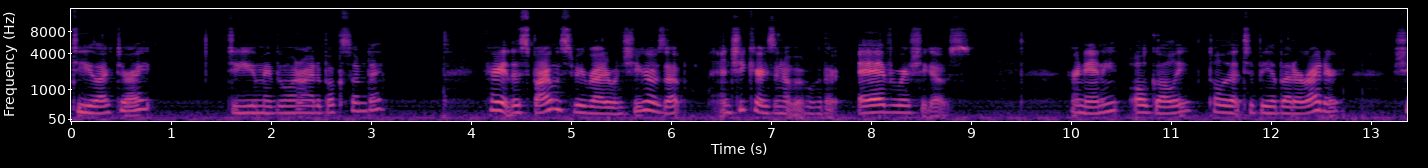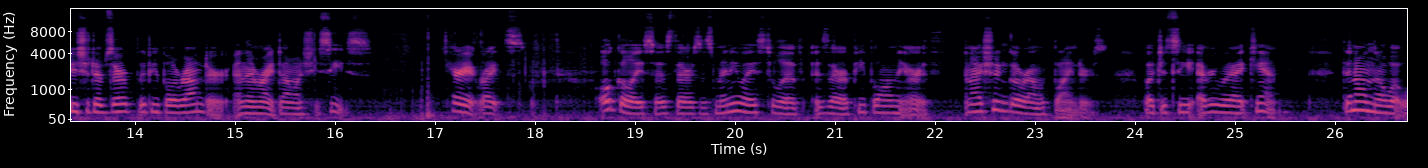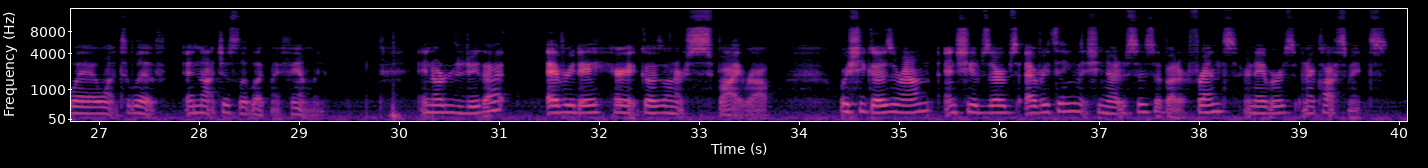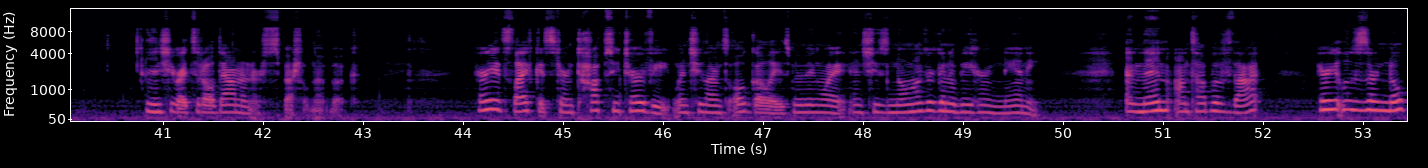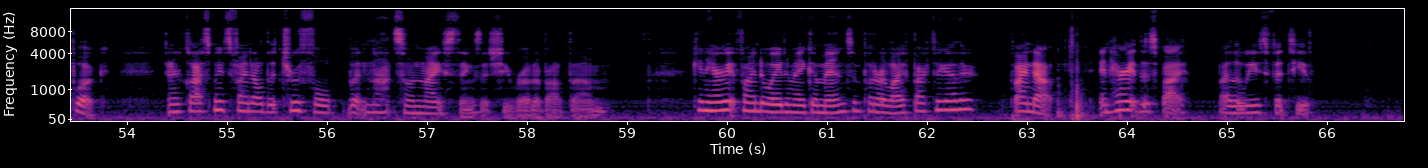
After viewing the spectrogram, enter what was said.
Do you like to write? Do you maybe want to write a book someday? Harriet the Spy wants to be a writer when she grows up, and she carries a notebook with her everywhere she goes. Her nanny, Ole Golly, told her that to be a better writer, she should observe the people around her and then write down what she sees. Harriet writes, Ole Golly says there's as many ways to live as there are people on the earth, and I shouldn't go around with blinders, but should see every way I can. Then I'll know what way I want to live, and not just live like my family. In order to do that, every day Harriet goes on her spy route, where she goes around and she observes everything that she notices about her friends, her neighbors, and her classmates. And then she writes it all down in her special notebook. Harriet's life gets turned topsy turvy when she learns Ole Golly is moving away and she's no longer going to be her nanny. And then, on top of that, Harriet loses her notebook, and her classmates find all the truthful but not so nice things that she wrote about them. Can Harriet find a way to make amends and put her life back together? Find out in Harriet the Spy by Louise Fitzhugh.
